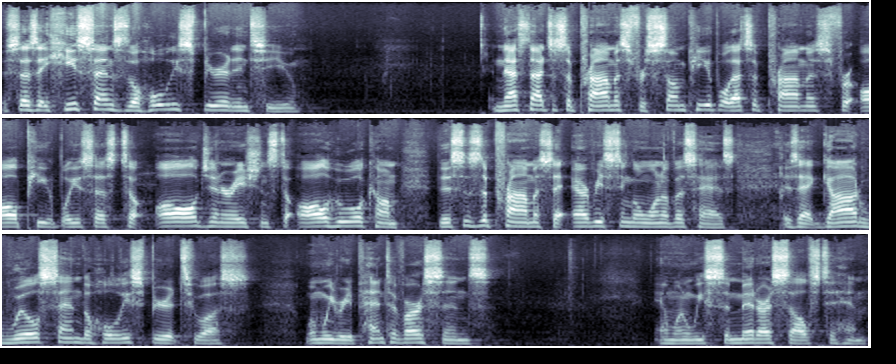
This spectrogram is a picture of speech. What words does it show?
It says that He sends the Holy Spirit into you. And that's not just a promise for some people, that's a promise for all people. He says to all generations, to all who will come. This is the promise that every single one of us has is that God will send the Holy Spirit to us when we repent of our sins and when we submit ourselves to Him.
